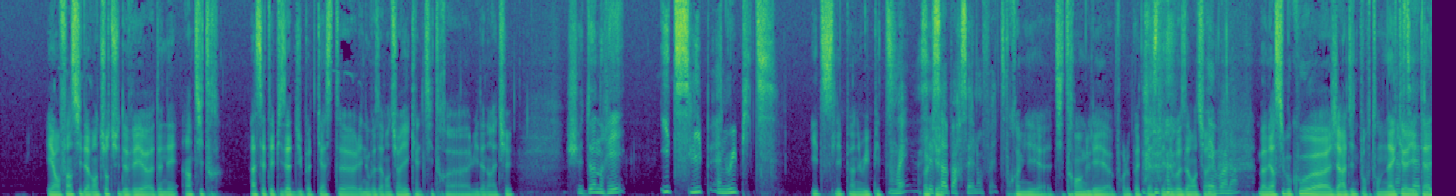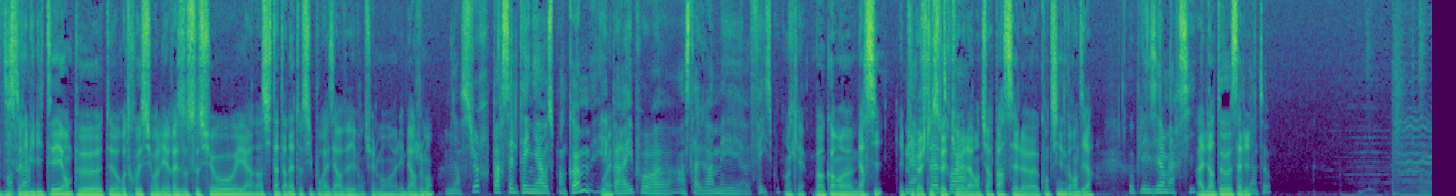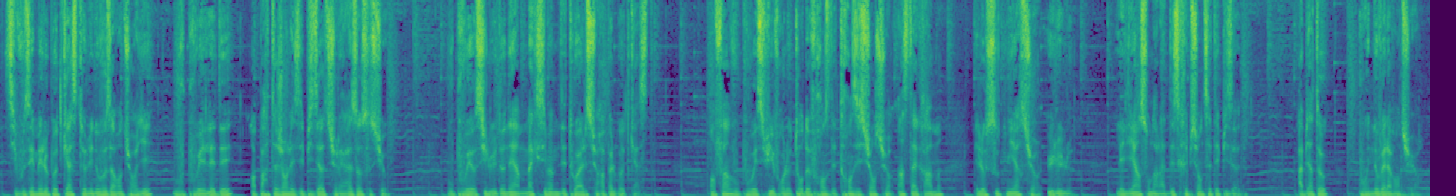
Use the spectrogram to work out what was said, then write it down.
Et enfin, si d'aventure tu devais donner un titre à cet épisode du podcast Les Nouveaux Aventuriers, quel titre lui donnerais-tu? Je donnerais Eat, Sleep and Repeat. Eat, Sleep and Repeat. Ouais, c'est ça, Parcelle, en fait. Premier euh, titre anglais euh, pour le podcast Les Nouveaux Aventuriers. et voilà. Bah, merci beaucoup, euh, Géraldine, pour ton accueil et ta disponibilité. On peut te retrouver sur les réseaux sociaux et un, site internet aussi pour réserver éventuellement l'hébergement. Bien sûr, parcelletinyhouse.com et pareil pour Instagram et Facebook. Ok, bah, encore merci. Et puis bah, je te souhaite que l'aventure Parcelle continue de grandir. Au plaisir, merci. À bientôt, salut. À bientôt. Si vous aimez le podcast Les Nouveaux Aventuriers, vous pouvez l'aider en partageant les épisodes sur les réseaux sociaux. Vous pouvez aussi lui donner un maximum d'étoiles sur Apple Podcast. Enfin, vous pouvez suivre le Tour de France des transitions sur Instagram et le soutenir sur Ulule. Les liens sont dans la description de cet épisode. À bientôt pour une nouvelle aventure.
